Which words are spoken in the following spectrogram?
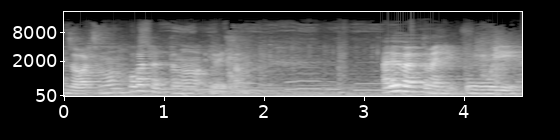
az arcomon. Hova tettem a... Jöjtem. Elővettem egy új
